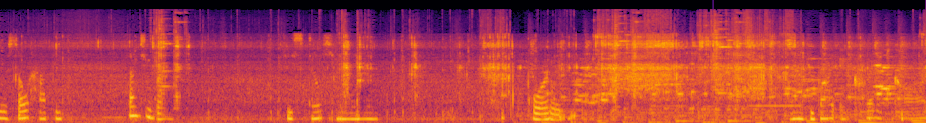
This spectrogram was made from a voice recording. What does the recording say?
Was so happy. Then you, burned. She's still smiling. Poor lady. And if you buy a credit card,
